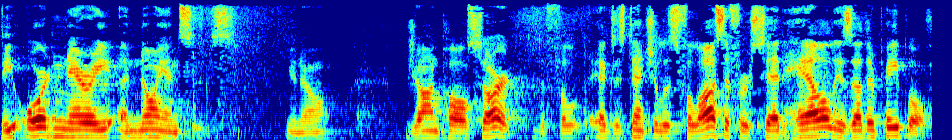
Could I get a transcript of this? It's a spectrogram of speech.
the ordinary annoyances. You know, Jean Paul Sartre, the existentialist philosopher, said, Hell is other people.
